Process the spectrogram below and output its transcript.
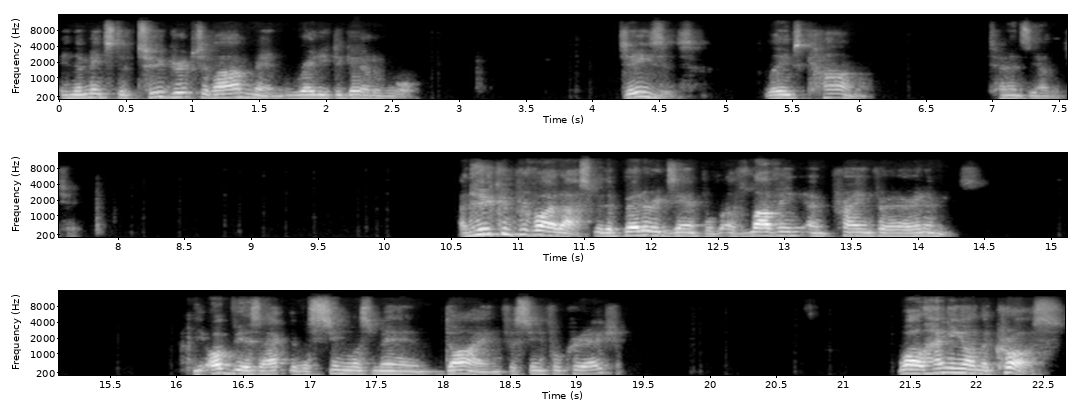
in the midst of two groups of armed men ready to go to war. Jesus leaves calm turns the other cheek. And who can provide us with a better example of loving and praying for our enemies? The obvious act of a sinless man dying for sinful creation. While hanging on the cross,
